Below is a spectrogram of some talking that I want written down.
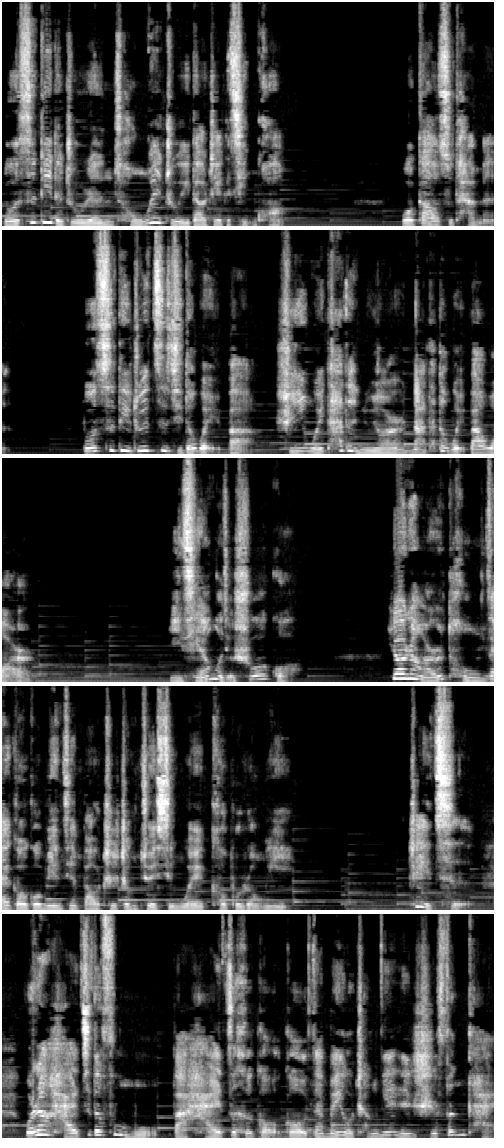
罗斯蒂的主人从未注意到这个情况。我告诉他们，罗斯蒂追自己的尾巴是因为他的女儿拿他的尾巴玩儿。以前我就说过，要让儿童在狗狗面前保持正确行为可不容易。这次。我让孩子的父母把孩子和狗狗在没有成年人时分开。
